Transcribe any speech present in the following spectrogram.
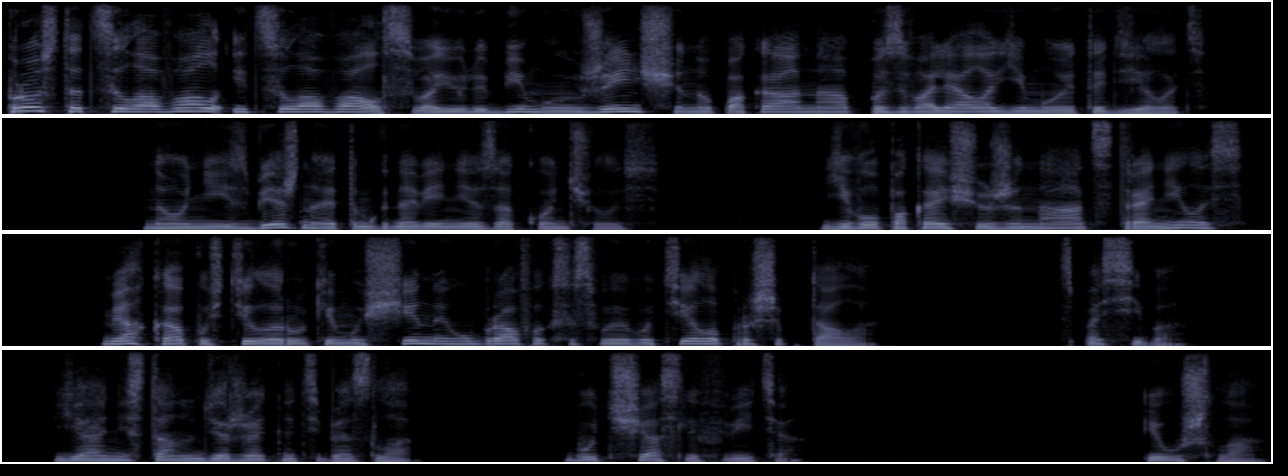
Просто целовал и целовал свою любимую женщину, пока она позволяла ему это делать. Но неизбежно это мгновение закончилось. Его пока еще жена отстранилась, Мягко опустила руки мужчины, убрав их со своего тела, прошептала. «Спасибо. Я не стану держать на тебя зла. Будь счастлив, Витя». И ушла.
